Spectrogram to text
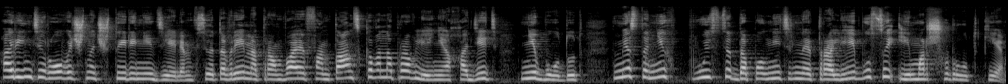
ориентировочно 4 недели. Все это время трамваи фонтанского направления ходить не будут. Вместо них пустят дополнительные троллейбусы и маршрутки.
